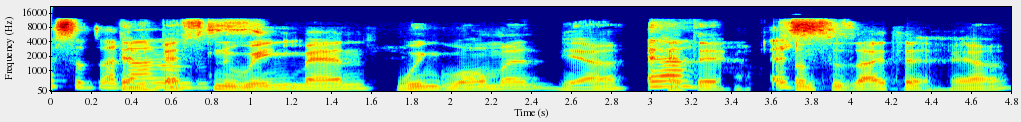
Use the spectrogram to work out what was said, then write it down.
daran. Den besten Wingman, Wingwoman, ja, ja hätte er schon zur Seite, ja.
